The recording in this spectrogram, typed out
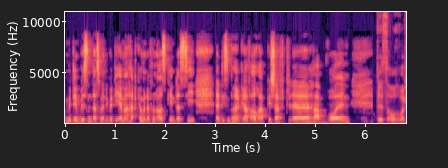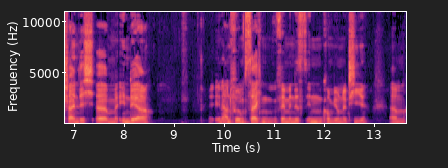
mit dem Wissen, das man über die Emma hat, kann man davon ausgehen, dass sie äh, diesen Paragraph auch abgeschafft äh, haben wollen. Das auch wahrscheinlich ähm, in der in Anführungszeichen Feministinnen-Community ähm,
